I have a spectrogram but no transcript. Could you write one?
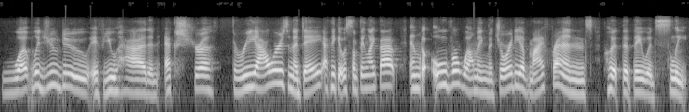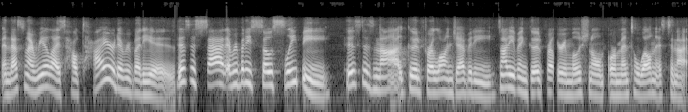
What would you do if you had an extra three hours in a day. I think it was something like that. And the overwhelming majority of my friends put that they would sleep. And that's when I realized how tired everybody is. This is sad. Everybody's so sleepy this is not good for longevity. It's not even good for your emotional or mental wellness to not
